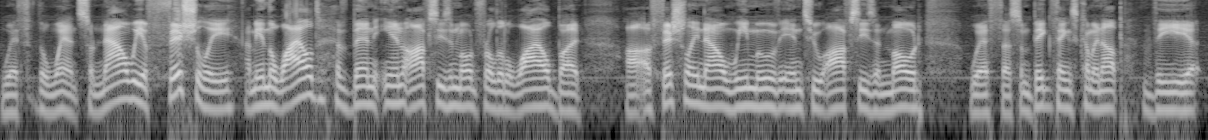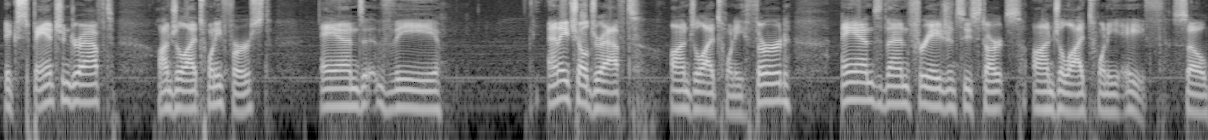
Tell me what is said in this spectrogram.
with the win. So now we officially, I mean, the Wild have been in offseason mode for a little while, but uh, officially now we move into offseason mode with uh, some big things coming up. The expansion draft on July 21st and the NHL draft on July 23rd, and then free agency starts on July 28th. So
